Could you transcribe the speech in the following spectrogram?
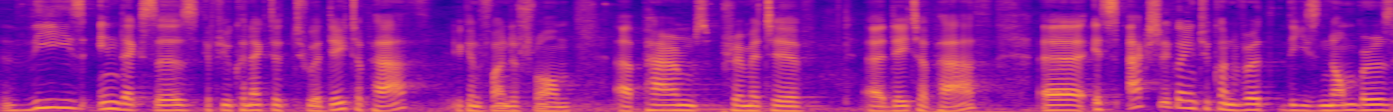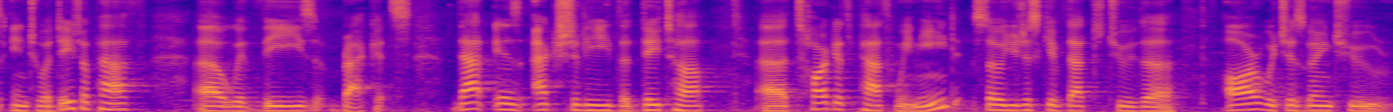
these indexes, if you connect it to a data path, you can find it from uh, params primitive uh, data path. Uh, it's actually going to convert these numbers into a data path uh, with these brackets. That is actually the data uh, target path we need. So you just give that to the R, which is going to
